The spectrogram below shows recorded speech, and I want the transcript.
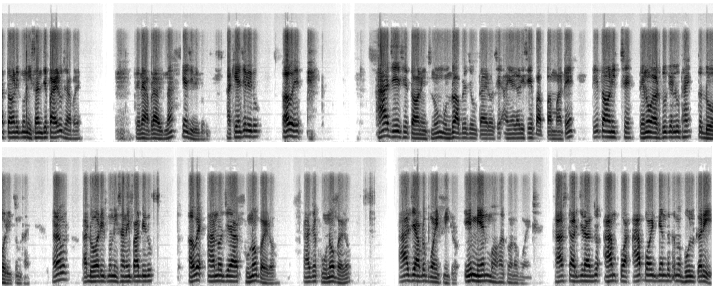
આ ત્રણ ઇંચનું નિશાન જે પાડ્યું છે આપણે, તેને આપણે આવી રીતના ખેંચી લીધું. આ ખેંચી લીધું. હવે આ જે છે ત્રણ ઇંચનું મૂંઢો આપણે જે ઉતાર્યો છે, અહીંયા આગળ શેપ આપવા માટે, તે ત્રણ ઇંચ છે. તેનું અડધું કેટલું થાય? તો દોઢ ઇંચનું થાય. બરાબર? આ દોઢ ઇંચનું નિશાન પાડી દીધું. હવે આનો જે આ ખૂનો પડ્યો, આ જે ખૂનો પડ્યો, આ જે આપણો પોઈન્ટ નીકળ્યો, એ મેન મહત્વનો પોઈન્ટ છે. ખાસ કાળજી રાખજો, આમ આ પોઈન્ટની અંદર તમે ભૂલ કરી.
